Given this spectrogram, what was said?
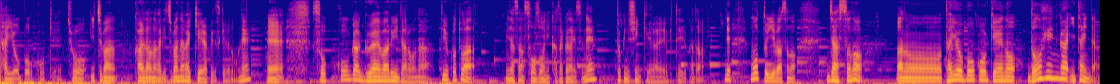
太陽膀胱系。超一番、体の中で一番長い経絡ですけれどもね。えー、そこが具合悪いだろうなっていうことは皆さん想像に難くないですよね。特に新規やられている方は。で、もっと言えばその、じゃあそのあのー、太陽膀胱系のどの辺が痛いんだ？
